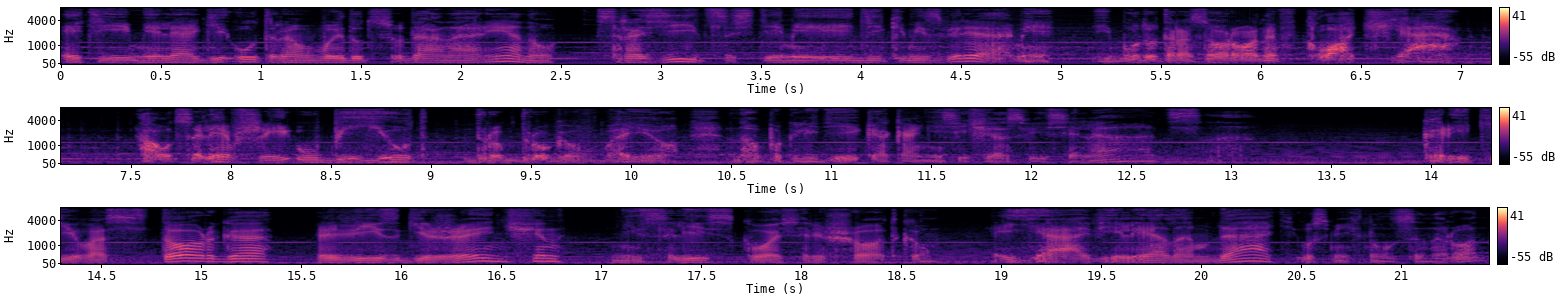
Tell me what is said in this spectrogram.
Эти миляги утром выйдут сюда на арену сразиться с теми дикими зверями и будут разорваны в клочья, а уцелевшие убьют друг друга в бою. Но погляди, как они сейчас веселятся». Крики восторга, визги женщин неслись сквозь решетку. «Я велел им дать», — усмехнулся Нерон,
